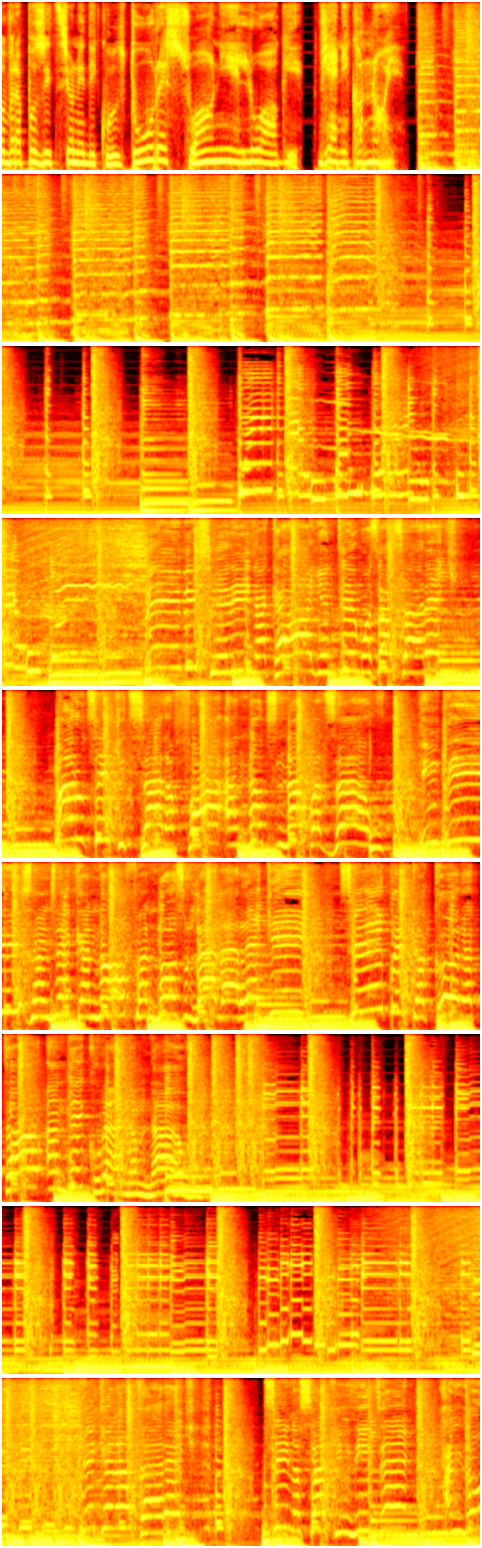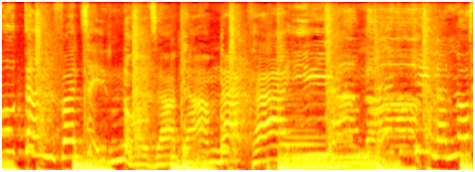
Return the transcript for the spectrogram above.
sovrapposizione di culture, suoni e luoghi. Vieni con noi. sarafà anaotsina pazaho impiry zandraiky anao fanaozo lala raiky tsy koekakôra atao tsiko ekakory atao andeha korana aminao ekanao taraiky tsy nasaky nite anao tany fajerinao jaby aminakay eko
